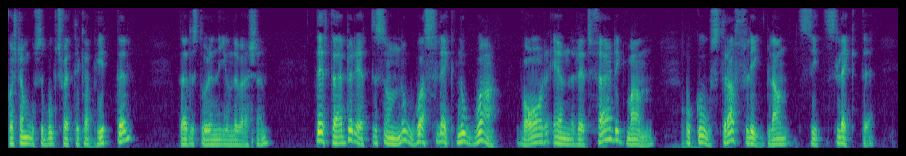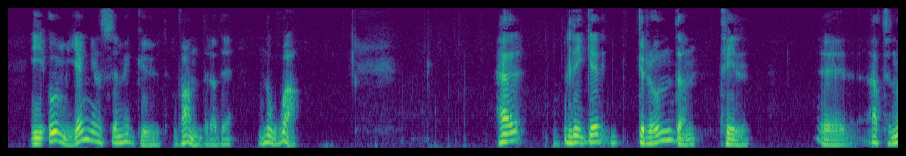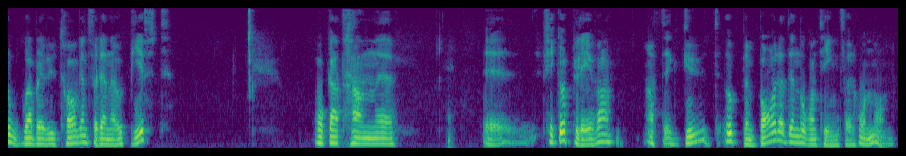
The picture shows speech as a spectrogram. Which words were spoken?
Första Moseboks sjätte kapitel, där det står i nionde versen. Detta är berättelsen om Noas släkt. Noa var en rättfärdig man och ostrafflig bland sitt släkte. I umgängelse med Gud vandrade Noa. Här ligger grunden till eh, att Noa blev uttagen för denna uppgift och att han eh, eh, fick uppleva att Gud uppenbarade någonting för honom.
